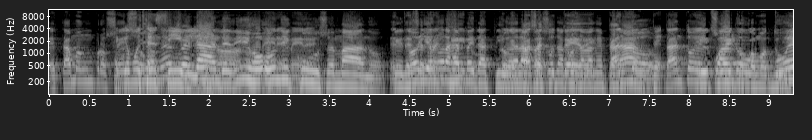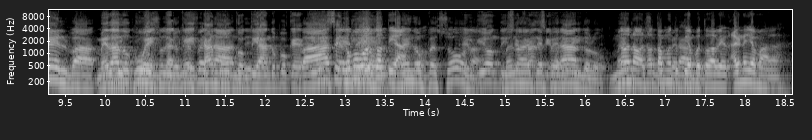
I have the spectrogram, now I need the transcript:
estamos en un proceso... Es que muy sensible. Fernández no, dijo un discurso, hermano, que no llenó las expectativas de las personas que, estaban esperando. Tanto, tanto el sueco como tú, vuelva me he dado cuenta que están boicoteando porque dice ¿Cómo boicoteando? Menos personas, menos gente esperándolo. No, no, no estamos en tu tiempo todavía. Hay una llamada.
